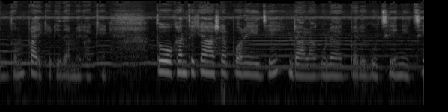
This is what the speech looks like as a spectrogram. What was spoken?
একদম পাইকারি দামে রাখে। তো ওখান থেকে আসার পরে এই যে ডালাগুলো একবারে গুছিয়ে নিচ্ছি।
